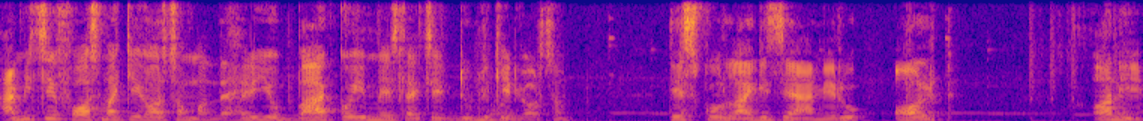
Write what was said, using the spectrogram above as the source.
हामी चाहिँ फर्स्टमा के गर्छौँ भन्दाखेरि यो बाघको इमेजलाई चाहिँ डुप्लिकेट गर्छौँ। त्यसको लागि चाहिँ हामीहरू अल्ट अनि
